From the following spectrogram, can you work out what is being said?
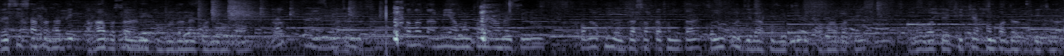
বেছি ছাত্ৰ ছাত্ৰীক অহা বছৰ আমি সম্বোধনা কৰিব পাৰোঁ আমি আমন্ত্ৰণ জনাইছিলোঁ সদৌ অসম গোৰ্খা ছাত্ৰ সন্থা শোণিতপুৰ জিলা সমিতিৰ সভাপতি লগতে শিক্ষা সম্পাদক বিজয়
